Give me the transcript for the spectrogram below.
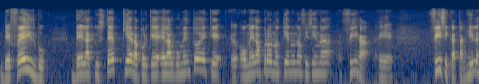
de Facebook, de la que usted quiera, porque el argumento de que eh, Omega Pro no tiene una oficina fija, eh, física, tangible,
